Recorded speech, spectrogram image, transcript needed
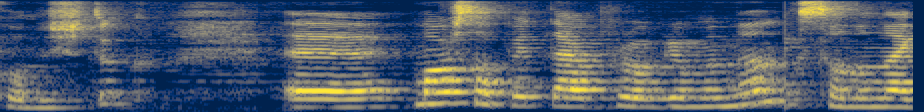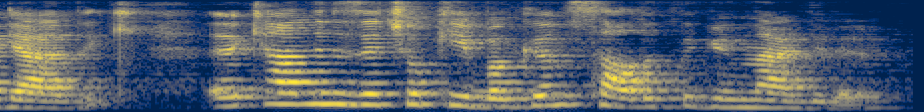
konuştuk. Mor Sohbetler programının sonuna geldik. E, kendinize çok iyi bakın. Sağlıklı günler dilerim.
